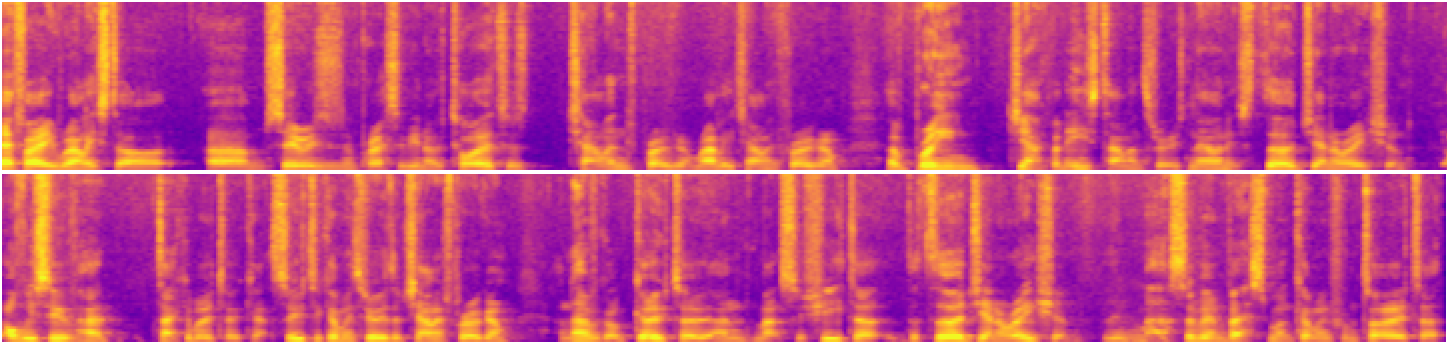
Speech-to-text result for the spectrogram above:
FIA Rally Star um, series is impressive, you know, Toyota's challenge program, Rally Challenge program, of bringing Japanese talent through. It's now in its third generation. Obviously, we've had Takamoto Katsuta coming through the challenge program, and now we've got Goto and Matsushita, the third generation. Massive investment coming from Toyota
